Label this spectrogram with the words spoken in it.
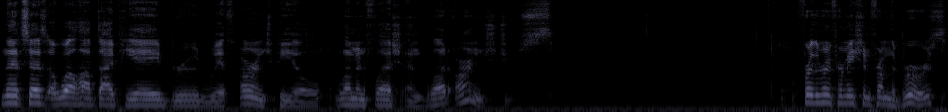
And then it says a well hopped IPA brewed with orange peel, lemon flesh, and blood orange juice. Further information from the brewers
